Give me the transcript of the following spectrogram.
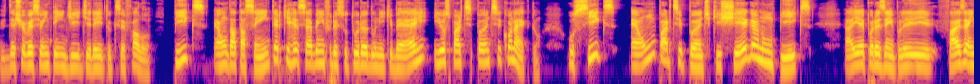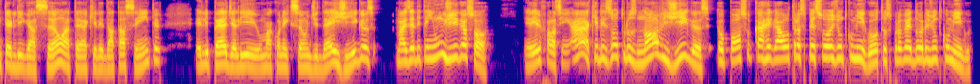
deixa eu ver se eu entendi direito o que você falou. Pix é um data center que recebe a infraestrutura do NIC-BR e os participantes se conectam. O SIX é um participante que chega num Pix, aí, por exemplo, ele faz a interligação até aquele data center, ele pede ali uma conexão de 10 GB, mas ele tem 1 GB só. E aí ele fala assim: ah, aqueles outros 9 GB eu posso carregar outras pessoas junto comigo, outros provedores junto comigo.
